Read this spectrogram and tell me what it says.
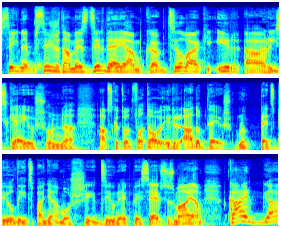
Signe, sižetā mēs dzirdējām, ka cilvēki ir uh, riskējuši un uh, apskatot foto, ir adoptējuši, nu, pēc bildītes paņēmuši dzīvnieku pie sevis uz mājām. Kā ir, gā,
